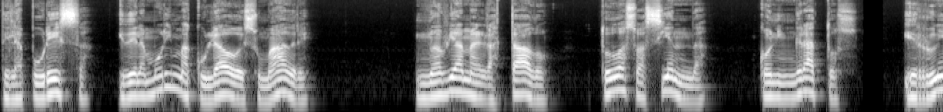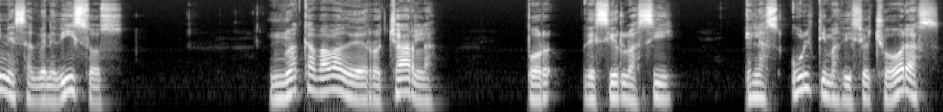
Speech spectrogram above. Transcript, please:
de la pureza y del amor inmaculado de su madre, no había malgastado toda su hacienda con ingratos y ruines advenedizos, no acababa de derrocharla, por decirlo así, en las últimas dieciocho horas.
